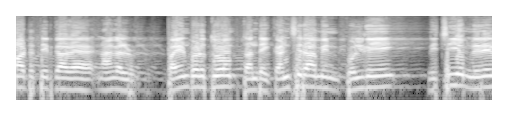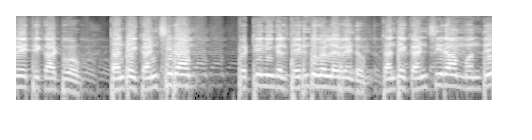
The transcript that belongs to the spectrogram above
மாற்றத்திற்காக நாங்கள் பயன்படுத்துவோம். தந்தை கன்சிராமின் கொள்கையை நிச்சயம் நிறைவேற்றி காட்டுவோம். தந்தை கன்சிராம் பற்றி நீங்கள் தெரிந்து கொள்ள வேண்டும். தந்தை கன்சிராம் வந்து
